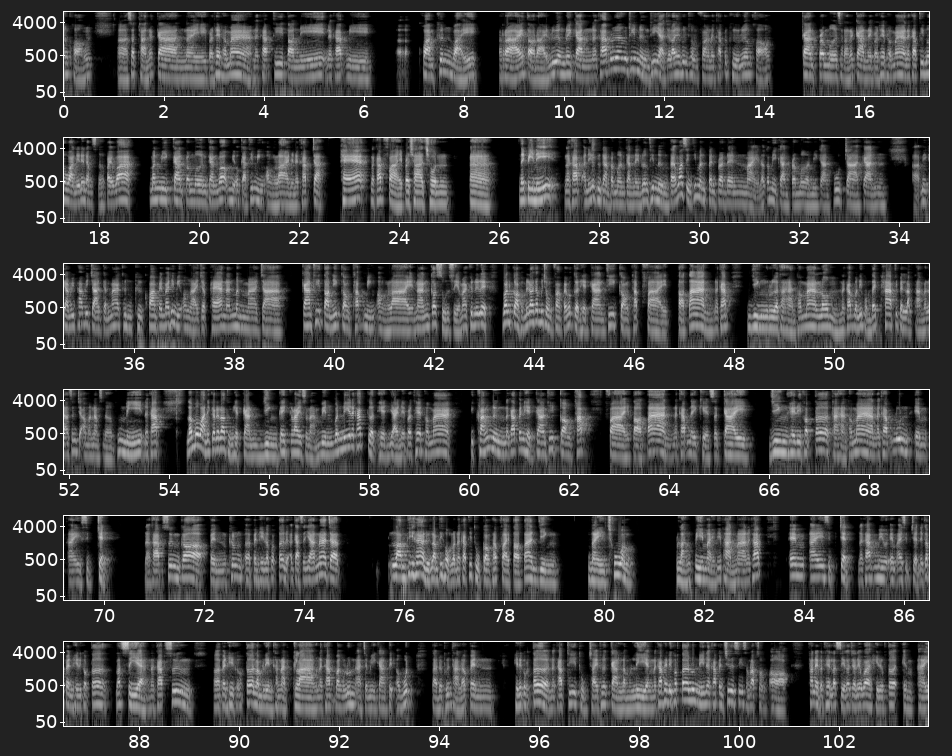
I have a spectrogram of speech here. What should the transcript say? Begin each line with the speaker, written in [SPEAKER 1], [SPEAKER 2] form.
[SPEAKER 1] รื่องของอสถานการณ์ในประเทศพม่านะครับ ที่ตอนนี้นะครับมีความเคลื่อนไหวหลายต่อหลายเรื่องด้วยกันนะครับ เรื่องที่หนึ่งที่อยากจะเล่าให้คุณผู้ชมฟังนะครับ ก็คือเรื่องของการประเมินสถานการณ์ในประเทศพม่านะครับ ที่เมื่อวานนี้ได้นำเสนอไปว่า มันมีการประเมินกันว่ามีโอกาสที่มิงออนไลน์เนี่ยนะครับ จะแพ้นะครับฝ่ายประชาชนอ่า ในปีนี้นะครับ อันนี้ก็คือการประเมินกันในเรื่องที่หนึ่งแต่ว่าสิ่งที่มันเป็นประเด็นใหม่ แล้วก็มีการประเมินมีการพูดจากันมีการวิพากษ์วิจารณ์กันมากขึ้น คือความเป็นไปที่มิงออนไลน์จะแพ้นั้นมันมาจากการที่ตอนนี้กองทัพมิงออนไลน์ นั้นก็สูญเสียมากขึ้นเรื่อยๆ วันก่อนผมได้เล่าท่านผู้ชมฟังไปว่าเกิดเหตุการณ์ที่กองทัพฝ่ายต่อต้านนะครับ ยิงเรือทหารพม่าล่มนะครับ วันนี้ผมได้ภาพที่เป็นหลักฐานมาแล้ว ซึ่งจะเอามานำเสนอพรุ่งนี้นะครับ แล้วเมื่อวานนี้ก็ได้เล่าถึงเหตุการณ์ยิงใกล้ๆสนามบิน วันนี้นะครับเกิดเหตุใหญ่ในประเทศพม่าอีกครั้งหนึ่งนะครับ เป็นเหตุการณ์ที่กองทัพฝ่ายต่อต้านนะครับ ในเขตสกายยิงเฮลิคอปเตอร์ทหารพม่านะครับ รุ่น MI17 นะครับ ซึ่งก็เป็นเครื่องเเป็นเฮลิคอปเตอร์หรืออากาศยานน่าจะ ลำที่5หรือลำที่6แล้วนะครับ ที่ถูกกองทัพฝ่ายต่อต้านยิงในช่วงหลังปีใหม่ที่ผ่านมานะครับ MI17 นะครับมิว MI17 นี่ก็เป็นเฮลิคอปเตอร์รัสเซียนะครับ ซึ่งเป็นเฮลิคอปเตอร์ลำเลียงขนาดกลางนะครับ บางรุ่นอาจจะมีการติดอาวุธ แต่โดยพื้นฐานแล้วเป็นเฮลิคอปเตอร์นะครับที่ถูกใช้เพื่อการลำเลียงนะครับเฮลิคอปเตอร์รุ่นนี้นะครับเป็นชื่อซีสำหรับส่งออก ถ้าในประเทศรัสเซียก็จะเรียกว่าเฮลิคอปเตอร์ Mi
